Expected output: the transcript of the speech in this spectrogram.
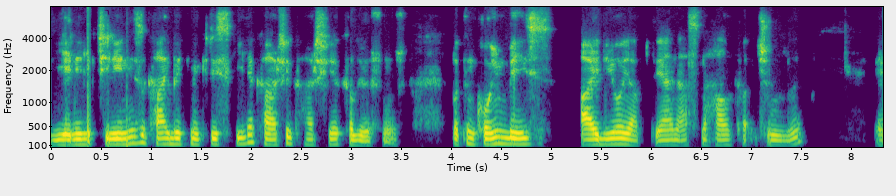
yenilikçiliğinizi kaybetmek riskiyle karşı karşıya kalıyorsunuz. Bakın Coinbase IDO yaptı yani aslında halka açıldı e,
